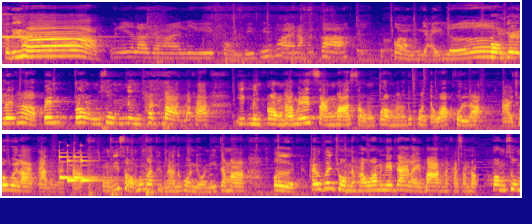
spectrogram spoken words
สวัสดีค่ะ วันนี้เราจะมารีวิวกล่องพิพิพายนะคะ กากล่องใหญ่เลย กล่องใหญ่เลยค่ะ เป็นกล่องสุ่ม1,000 บาทนะคะ อีกหนึ่งกล่องนะคะไม่ได้สั่งมา 2 กล่องนะคะทุกคนแต่ว่าคนละอ่าช่วงเวลากันนะคะกล่องที่2เพิ่งมาถึงนะคะทุกคนเดี๋ยววันนี้จะมาเปิดให้เพื่อนๆชมนะคะ ว่าไม่ได้ได้อะไรบ้างนะคะสำหรับกล่องสุ่ม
